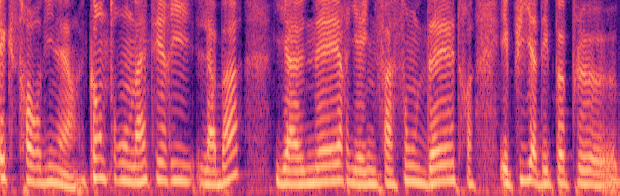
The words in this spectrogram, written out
extraordinaire. Quand on atterrit là-bas, il y a un air, il y a une façon d'être, et puis il y a des peuples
